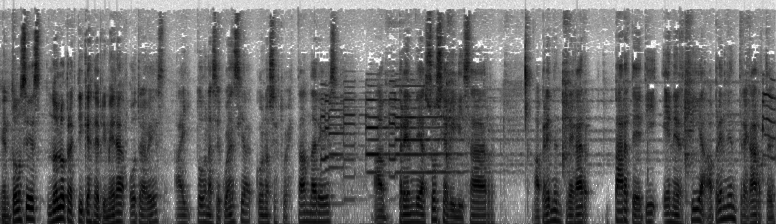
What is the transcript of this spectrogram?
Entonces, no lo practiques de primera, otra vez, hay toda una secuencia, conoces tus estándares, aprende a sociabilizar, aprende a entregar parte de ti, energía, aprende a entregarte,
